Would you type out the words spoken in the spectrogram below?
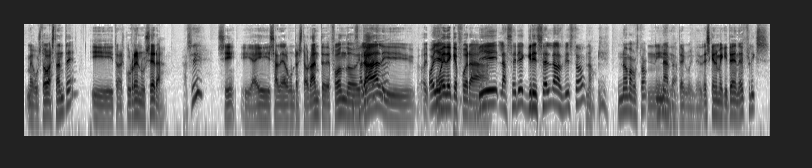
me gustó bastante y transcurre en Usera. ¿Ah, sí? Sí, y ahí sale algún restaurante de fondo ¿Y tal, eso? y oye, puede que fuera... Vi la serie Griselda, ¿la has visto? No. No me gustó Ni nada. tengo Es que me quité de Netflix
